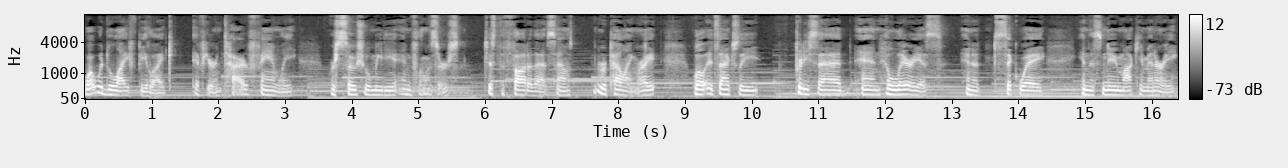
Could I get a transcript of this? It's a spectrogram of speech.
what would life be like if your entire family were social media influencers? Just the thought of that sounds repelling, right? Well, it's actually pretty sad and hilarious in a sick way in this new mockumentary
